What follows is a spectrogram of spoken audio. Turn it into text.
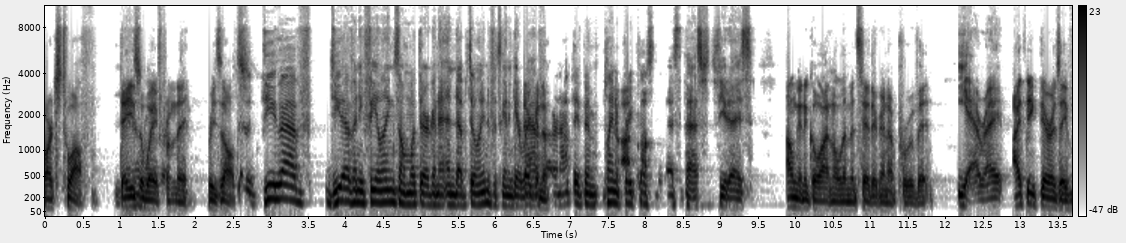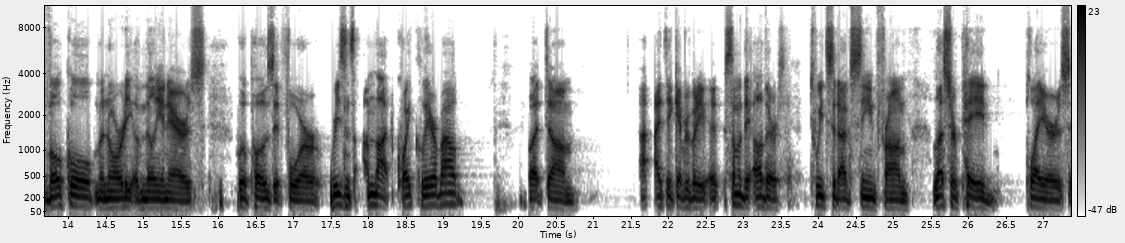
March 12th, days away from the results. So do you have do you have any feelings on what they're going to end up doing if it's going to get ratified gonna, or not? They've been playing it pretty close to the best the past few days. I'm going to go out on a limb and say they're going to approve it. Yeah, right. I think there is a vocal minority of millionaires who oppose it for reasons I'm not quite clear about. But um, I think everybody, uh, some of the other tweets that I've seen from lesser paid players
